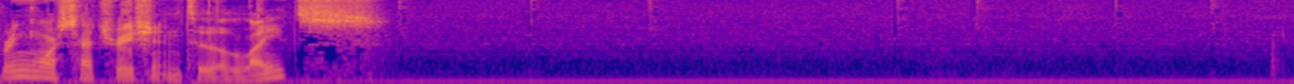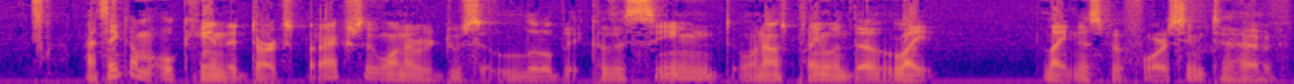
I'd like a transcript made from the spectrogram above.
bring more saturation into the lights. I think I'm okay in the darks, but I actually want to reduce it a little bit because it seemed, when I was playing with the light lightness before, it seemed to have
